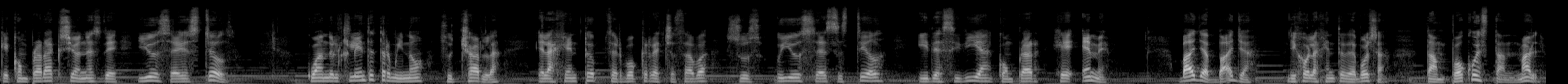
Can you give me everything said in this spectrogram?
que comprara acciones de USA Steel. Cuando el cliente terminó su charla, el agente observó que rechazaba sus USS Steel y decidía comprar GM. Vaya, vaya, dijo el agente de bolsa, tampoco es tan mal.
